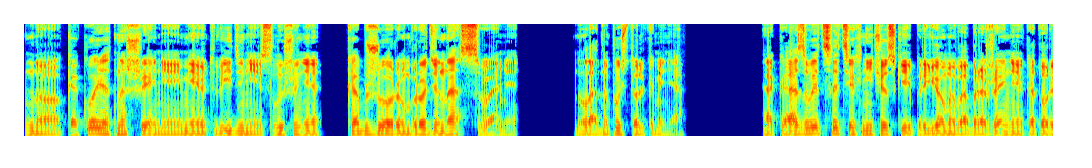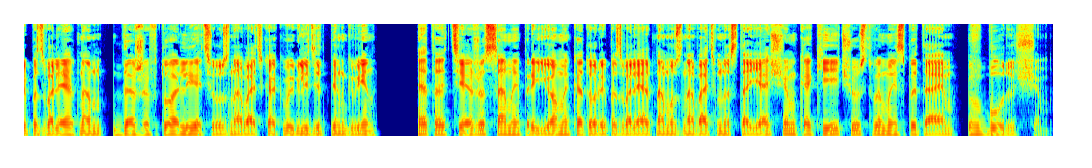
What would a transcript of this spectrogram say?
Но какое отношение имеют видение и слышание к обжорам вроде нас с вами? Ну ладно, пусть только меня. Оказывается, технические приемы воображения, которые позволяют нам даже в туалете узнавать, как выглядит пингвин, это те же самые приемы, которые позволяют нам узнавать в настоящем, какие чувства мы испытаем в будущем.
